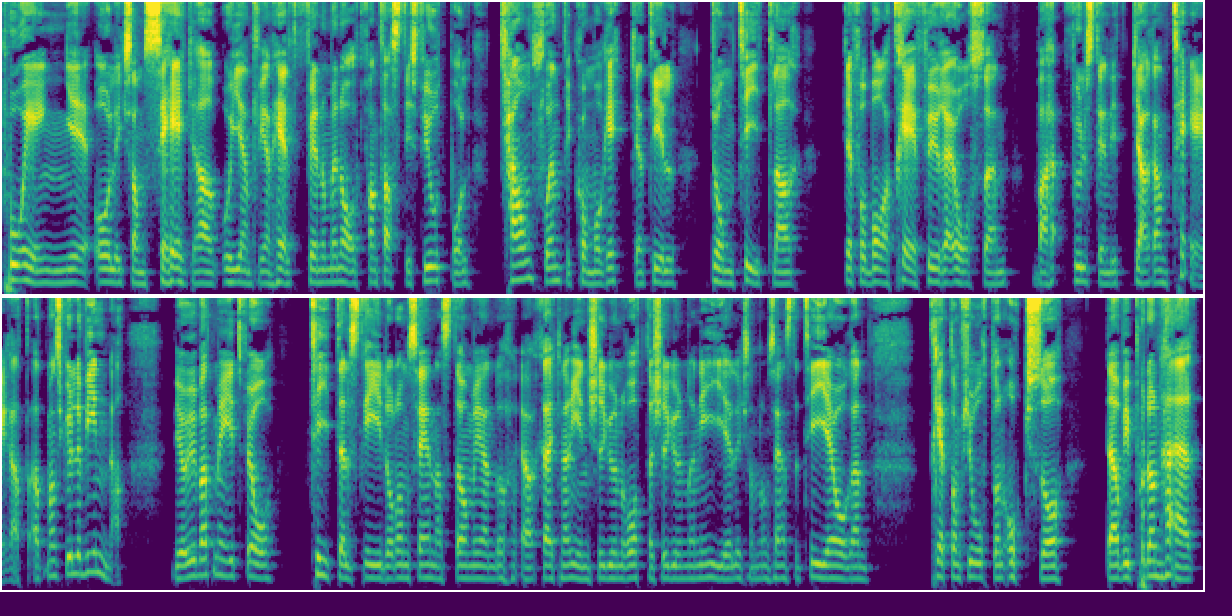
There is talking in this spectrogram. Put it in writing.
poäng och liksom segrar och egentligen helt fenomenalt fantastisk fotboll kanske inte kommer räcka till de titlar det för bara tre, fyra år sedan var fullständigt garanterat att man skulle vinna. Vi har ju varit med i två titelstrider de senaste, om vi ändå jag räknar in 2008, 2009, liksom de senaste tio åren, 13, 14 också, där vi på den här,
